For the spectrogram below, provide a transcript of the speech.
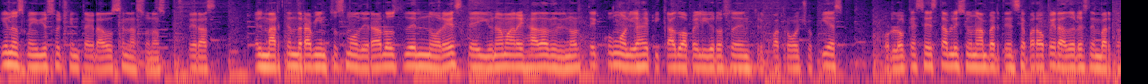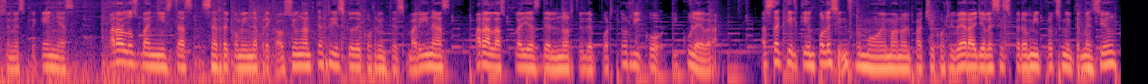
y en los medios 80 grados en las zonas costeras. El mar tendrá vientos moderados del noreste y una marejada del norte con oleaje picado a peligroso de entre 4 a 8 pies, por lo que se estableció una advertencia para operadores de embarcaciones pequeñas. Para los bañistas se recomienda precaución ante riesgo de corrientes marinas para las playas del norte de Puerto Rico y Culebra. Hasta aquí el tiempo les informó Emanuel Pacheco Rivera. Yo les espero mi próxima intervención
